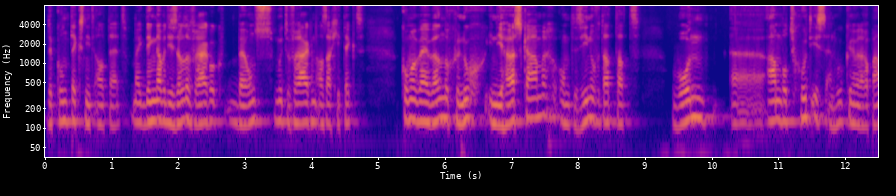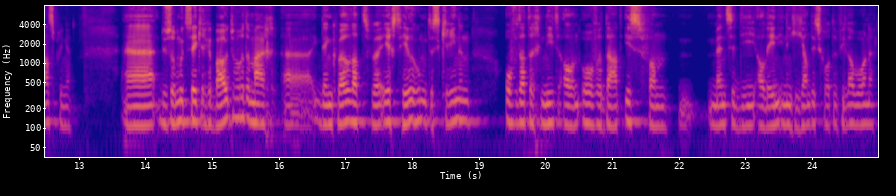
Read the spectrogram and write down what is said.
de context niet altijd. Maar ik denk dat we diezelfde vraag ook bij ons moeten vragen als architect. Komen wij wel nog genoeg in die huiskamer om te zien of dat, dat woonaanbod goed is en hoe kunnen we daarop aanspringen. Uh, dus er moet zeker gebouwd worden, maar uh, ik denk wel dat we eerst heel goed moeten screenen of dat er niet al een overdaad is van mensen die alleen in een gigantisch grote villa wonen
